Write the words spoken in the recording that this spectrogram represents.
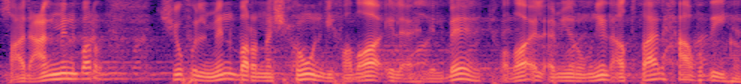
صعد على المنبر. تشوف المنبر مشحون بفضائل أهل البيت فضائل أمير المؤمنين الأطفال حافظيها.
